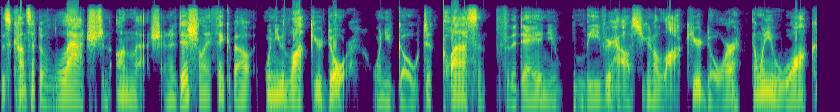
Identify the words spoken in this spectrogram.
This concept of latched and unlatched. And additionally think about when you lock your door. When you go to class for the day and you leave your house you're going to lock your door. And when you walk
